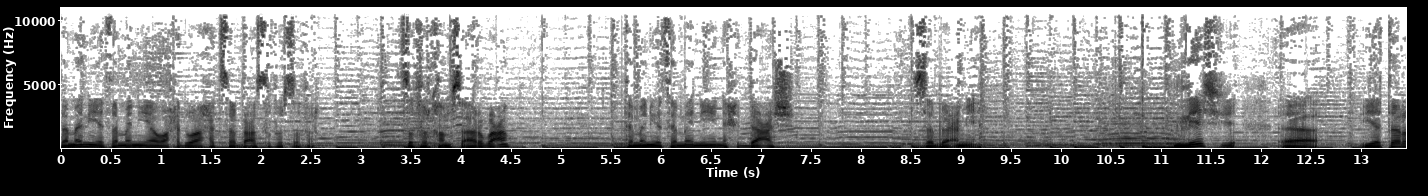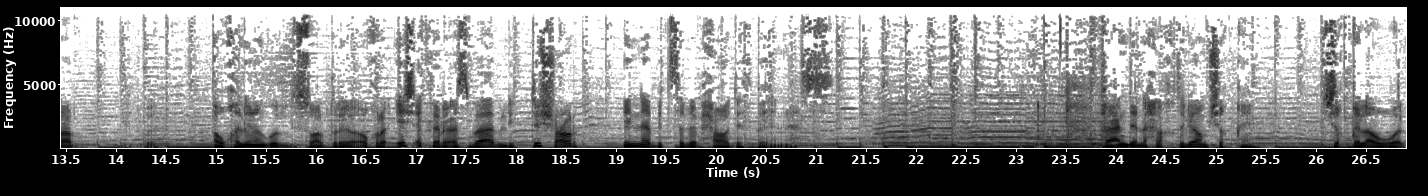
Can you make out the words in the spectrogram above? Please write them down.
ثمانية ثمانية واحد واحد سبعة صفر صفر. صفر خمسة أربعة ثمانية وثمانين أحد عشر سبعمية. ليش يا ترى أو خلينا نقول السؤال بطريقة أخرى إيش أكثر الأسباب اللي تشعر إنها بتسبب حوادث بين الناس فعندنا حلقة اليوم شقين الشق الأول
